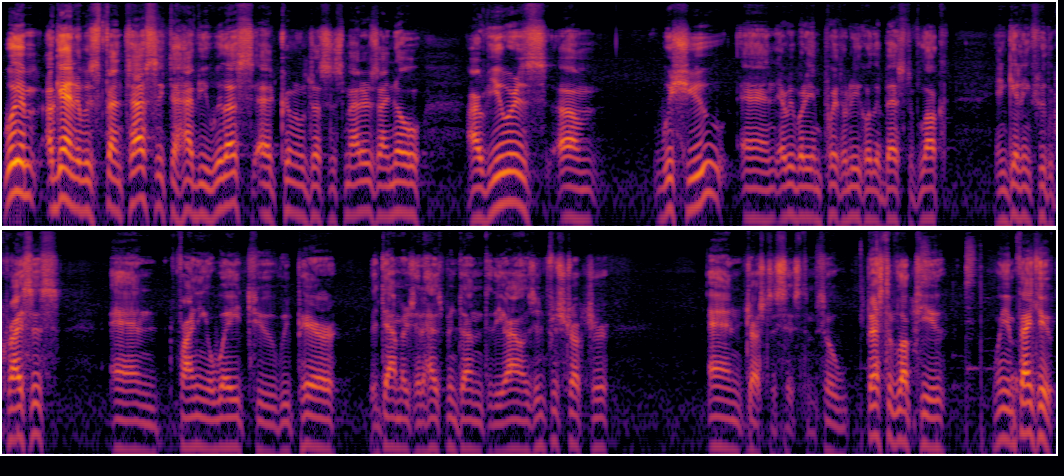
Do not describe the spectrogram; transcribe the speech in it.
William, again, it was fantastic to have you with us at Criminal Justice Matters. I know our viewers um, wish you and everybody in Puerto Rico the best of luck in getting through the crisis and finding a way to repair the damage that has been done to the island's infrastructure and justice system. So, best of luck to you. William, thank you.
